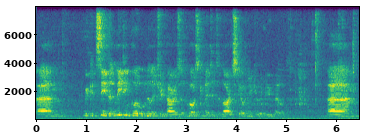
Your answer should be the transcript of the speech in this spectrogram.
um, we can see that leading global military powers are the most committed to large-scale nuclear new build. Um,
